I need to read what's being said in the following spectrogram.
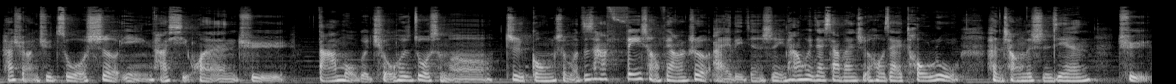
他喜欢去做摄影，他喜欢去。打某个球或者做什么志工什么，这是他非常非常热爱的一件事情。他会在下班之后再投入很长的时间去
